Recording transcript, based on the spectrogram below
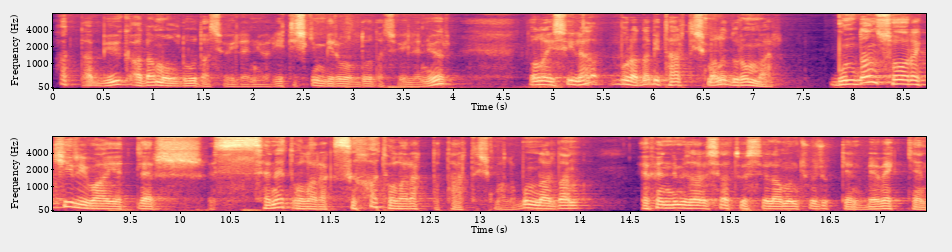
Hatta büyük adam olduğu da söyleniyor. Yetişkin biri olduğu da söyleniyor. Dolayısıyla burada bir tartışmalı durum var. Bundan sonraki rivayetler senet olarak, sıhhat olarak da tartışmalı. Bunlardan Efendimiz Aleyhisselatü Vesselam'ın çocukken, bebekken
